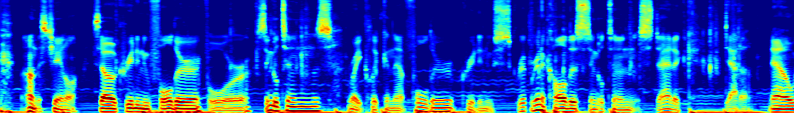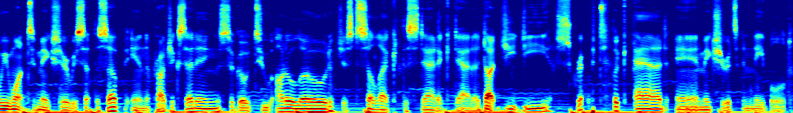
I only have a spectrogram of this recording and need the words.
on this channel. So create a new folder for singletons, right click in that folder, create a new script. We're gonna call this singleton static data. Now we want to make sure we set this up in the project settings. So go to auto load, just select the static data.gd script, click add and make sure it's enabled.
